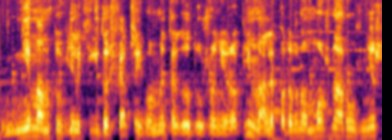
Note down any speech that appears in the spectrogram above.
nie mam tu wielkich doświadczeń, bo my tego dużo nie robimy, ale podobno można również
